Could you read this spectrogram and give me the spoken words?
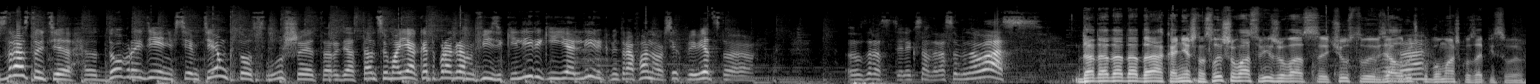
Здравствуйте, добрый день всем тем, кто слушает радиостанцию «Маяк». Это программа «Физики и лирики». Я Лирик Митрофанова, всех приветствую. Здравствуйте, Александр, особенно вас. Да-да-да-да-да, конечно, слышу вас, вижу вас, чувствую, взял Ага. ручку, бумажку, записываю.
